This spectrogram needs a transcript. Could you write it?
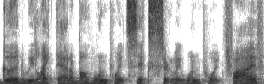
Good. We like that above 1.6, certainly 1.5,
